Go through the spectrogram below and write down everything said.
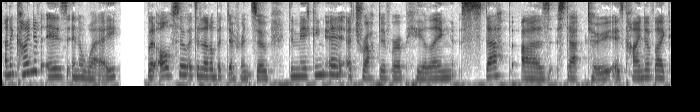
And it kind of is in a way, but also it's a little bit different. So the making it attractive or appealing step as step two is kind of like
